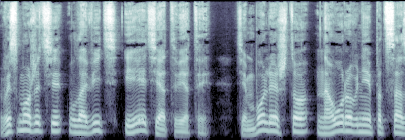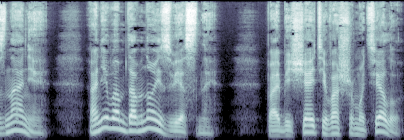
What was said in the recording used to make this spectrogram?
вы сможете уловить и эти ответы, тем более что на уровне подсознания они вам давно известны. Пообещайте вашему телу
